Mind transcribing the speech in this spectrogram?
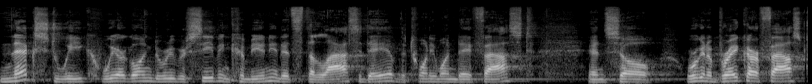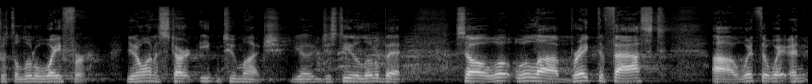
next week we are going to be receiving communion. It's the last day of the 21 day fast. And so we're going to break our fast with a little wafer. You don't want to start eating too much. You just eat a little bit. So we'll, we'll uh, break the fast uh, with the way, and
